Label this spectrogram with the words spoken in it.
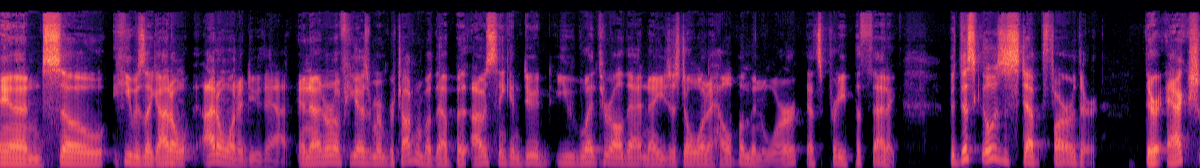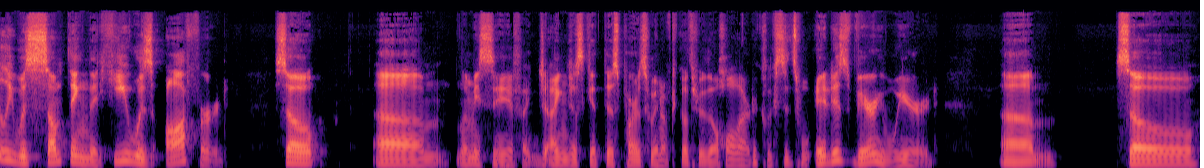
and so he was like i don't i don't want to do that. And i don't know if you guys remember talking about that but i was thinking dude you went through all that now you just don't want to help him and work? That's pretty pathetic. But this goes a step farther. There actually was something that he was offered. So um let me see if I, I can just get this part so we don't have to go through the whole article because it's it is very weird. Um so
